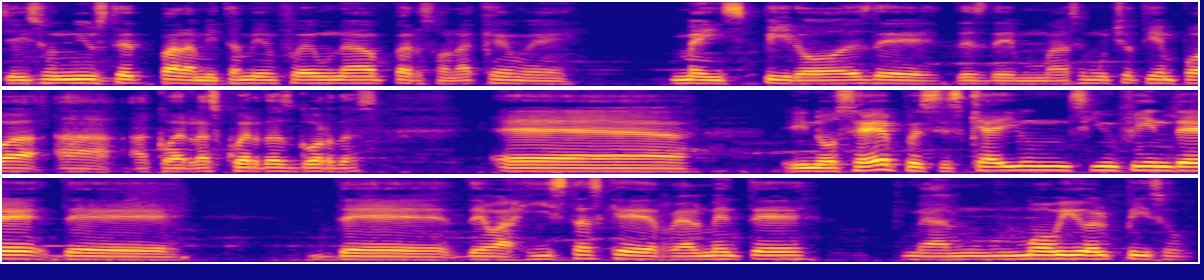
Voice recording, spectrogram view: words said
Jason Newsted para mí también fue una persona que me, me inspiró desde, desde hace mucho tiempo a, a, coger las cuerdas gordas. Eh, y no sé, pues es que hay un sinfín de, de, de, bajistas que realmente me han movido el piso.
